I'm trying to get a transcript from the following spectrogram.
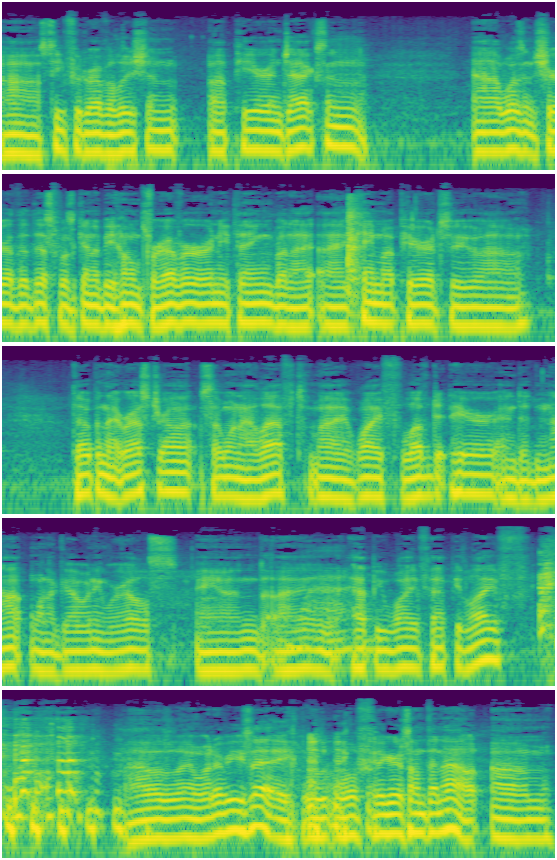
uh, Seafood Revolution up here in Jackson. I wasn't sure that this was going to be home forever or anything, but I, I came up here to uh, to open that restaurant. So when I left, my wife loved it here and did not want to go anywhere else. And I, wow. happy wife, happy life. I was like, whatever you say, we'll, we'll figure something out. Um,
